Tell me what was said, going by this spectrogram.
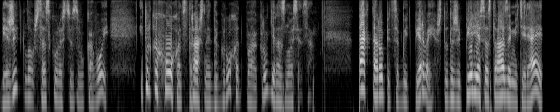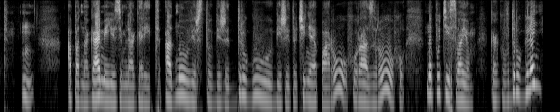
Бежит ложь со скоростью звуковой, и только хохот страшный да грохот по округе разносится. Так торопится быть первой, что даже перья со стразами теряет, а под ногами ее земля горит. Одну версту бежит, другую бежит, учиняя поруху, разруху на пути своем. Как вдруг глянь,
